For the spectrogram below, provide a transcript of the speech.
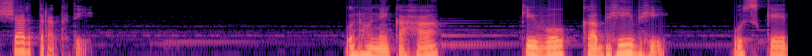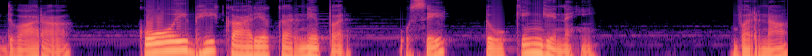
शर्त रख दी। उन्होंने कहा कि वो कभी भी उसके द्वारा कोई भी कार्य करने पर उसे टोकेंगे नहीं, वरना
